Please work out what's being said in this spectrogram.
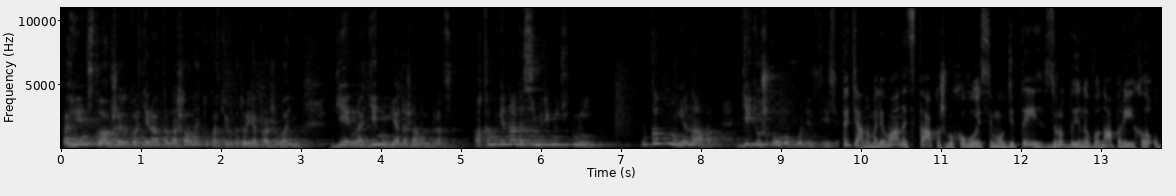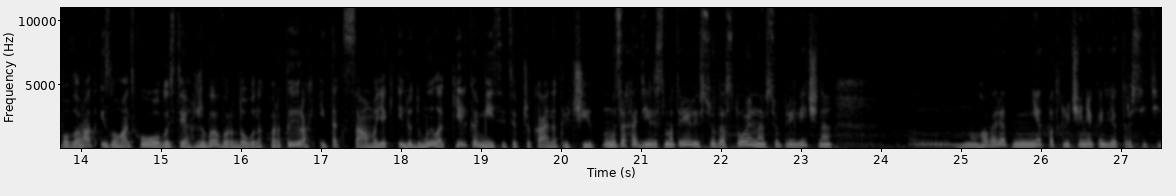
Агентство уже квартирантов нашла на эту квартиру, в которой я проживаю. День на день я должна выбраться. А кому я надо с семерыми детьми? Ну кому я надо? Дети в школу ходят здесь. Тетяна Маліванець також виховує сімох дітей з родини. Вона переїхала у Павлоград із Луганської області, живе в орендованих квартирах і так само, як і Людмила, кілька місяців чекає на ключі. Мы заходили, смотрели, все достойно, все прилично. Ну, говорят, нет подключения к электросети.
